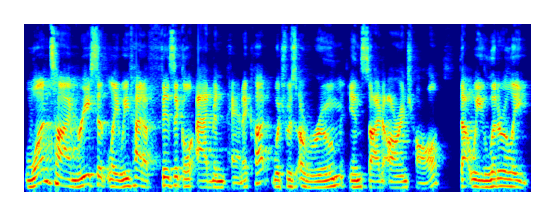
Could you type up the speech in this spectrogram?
one time recently, we've had a physical admin panic hut, which was a room inside Orange Hall that we literally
